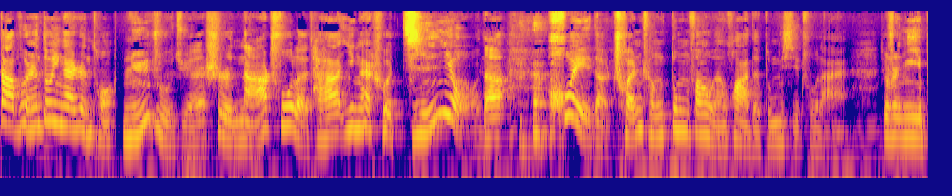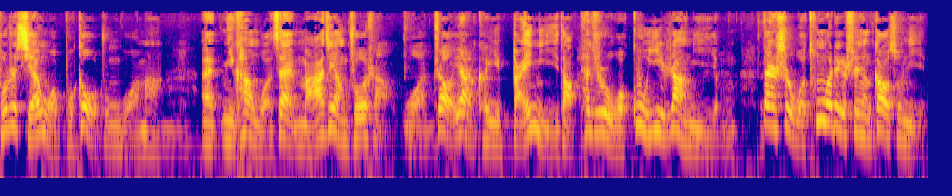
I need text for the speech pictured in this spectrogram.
大部分人都应该认同，女主角是拿出了她应该说仅有的 会的传承东方文化的东西出来。就是你不是嫌我不够中国吗？哎，你看我在麻将桌上，我照样可以摆你一道。他就是我故意让你赢，但是我通过这个事情告诉你，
